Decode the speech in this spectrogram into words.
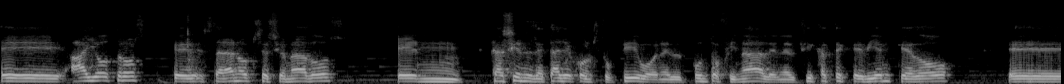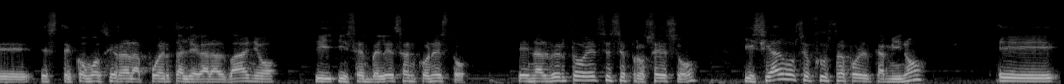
hay otros que estarán obsesionados en casi en el detalle constructivo, en el punto final, en el fíjate qué bien quedó, eh, este, cómo cierra la puerta al llegar al baño y, se embelezan con esto. En Alberto es ese proceso y si algo se frustra por el camino, eh,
